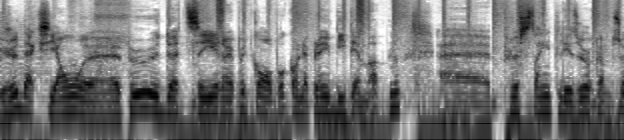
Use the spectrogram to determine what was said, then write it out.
un jeu d'action, euh, un peu de tir, un peu de combat qu'on appelait un beat'em up, là, euh, plus simple et dur comme ça,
